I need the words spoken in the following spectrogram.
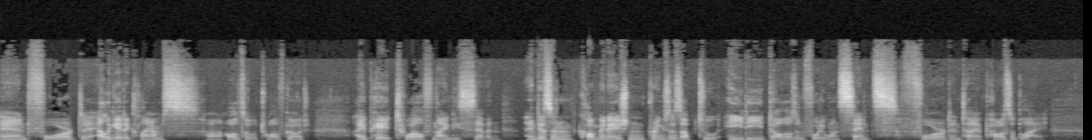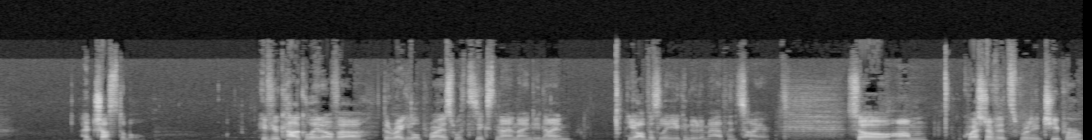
and for the alligator clamps, uh, also 12 gauge, I paid 12.97. And this in combination brings us up to $80.41 for the entire power supply adjustable. If you calculate over the regular price with $69.99, you obviously you can do the math, it's higher. So um, question if it's really cheaper,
